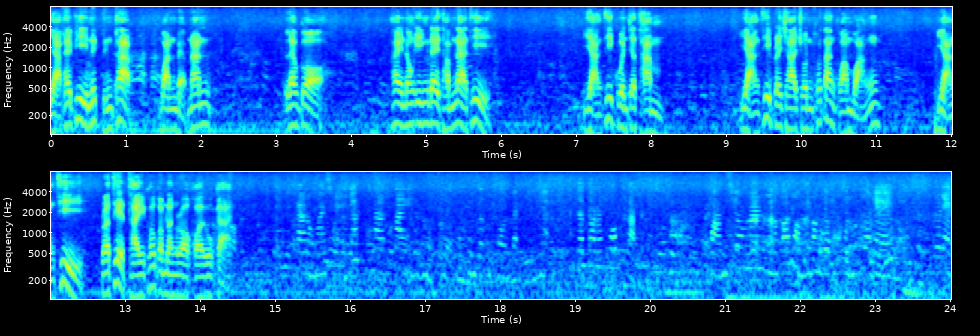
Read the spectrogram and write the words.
อยากให้พี่นึกถึงภาพวันแบบนั้น แล้วก็ให้น้องอิงได้ทำหน้าที่ อย่างที่ควรจะทำอย่างที่ประชาชนเขาตั้งความหวัง อย่างที่ประเทศไทยเขากำลังรอคอยโอกาส การออกมาแฉยัดหน้าไส้โดยหมดเปลือกของคุณจตุพรแบบนี้เนี่ยจะกระทบกับความเชื่อมั่นแล้วก็ความไว้วางใจของคนเสื้อแดงเสื้อแดง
